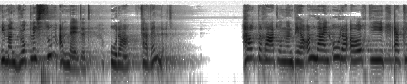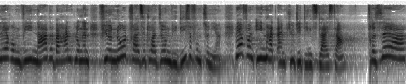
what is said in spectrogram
wie man wirklich Zoom anmeldet oder verwendet. Hautberatungen per Online oder auch die Erklärung, wie Nagelbehandlungen für Notfallsituationen wie diese funktionieren. Wer von Ihnen hat einen Beauty-Dienstleister? Friseur,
